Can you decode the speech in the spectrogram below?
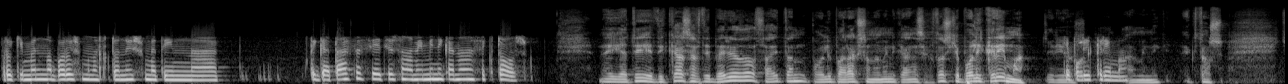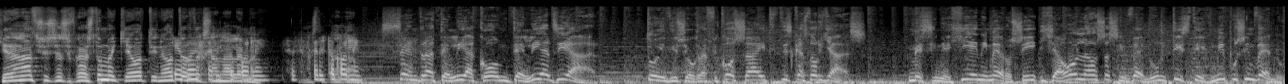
προκειμένου να μπορέσουμε να συντονίσουμε την, α, την κατάσταση έτσι ώστε να μην μείνει κανένας εκτός. Ναι, γιατί ειδικά σε αυτήν την περίοδο θα ήταν πολύ παράξενο να μείνει κανεί εκτός και πολύ κρίμα κυρίως. Και πολύ κρίμα. Να μείνει εκτός. Κύριε Νάτσιο, σας ευχαριστούμε και ό,τι Και νεότερο εγώ θα ευχαριστώ ξαναλέμε. πολύ. Σας Να είστε ευχαριστώ καλά. πολύ. centra.com.gr Το ειδησιογραφικό site της Καστοριάς. Με συνεχή ενημέρωση για όλα όσα συμβαίνουν τη στιγμή που συμβαίνουν.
